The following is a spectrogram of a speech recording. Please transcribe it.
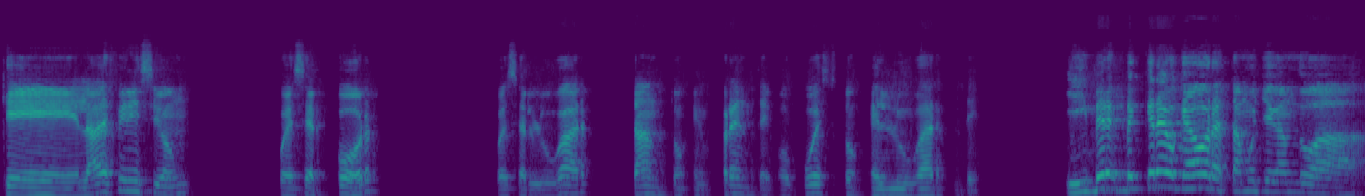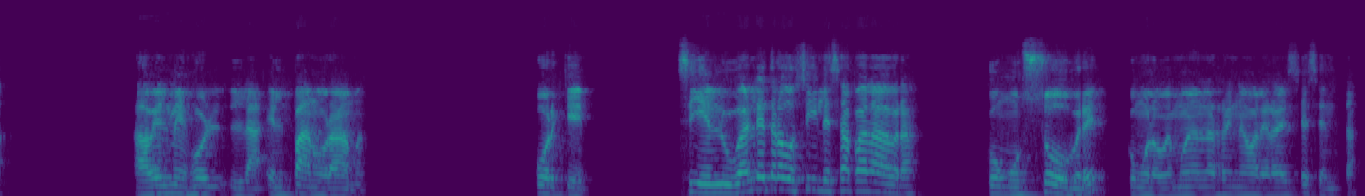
que la definición puede ser por, puede ser lugar, tanto, enfrente, opuesto, el lugar de. Y creo que ahora estamos llegando a, a ver mejor la, el panorama. Porque si en lugar de traducirle esa palabra como sobre, como lo vemos en la Reina Valera del 60,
